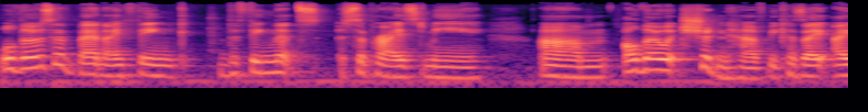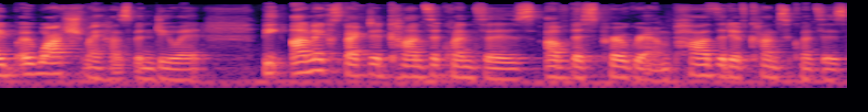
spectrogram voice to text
Well, those have been, I think, the thing that's surprised me, um, although it shouldn't have, because I, I, I watched my husband do it. The unexpected consequences of this program, positive consequences,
